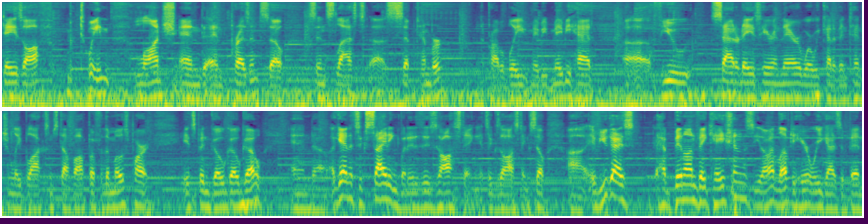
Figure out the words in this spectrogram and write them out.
days off between launch and and present. So since last uh, September, I probably maybe maybe had uh, a few Saturdays here and there where we kind of intentionally block some stuff off. But for the most part, it's been go go go. And uh, again, it's exciting, but it is exhausting. It's exhausting. So uh, if you guys have been on vacations, you know, I'd love to hear where you guys have been.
